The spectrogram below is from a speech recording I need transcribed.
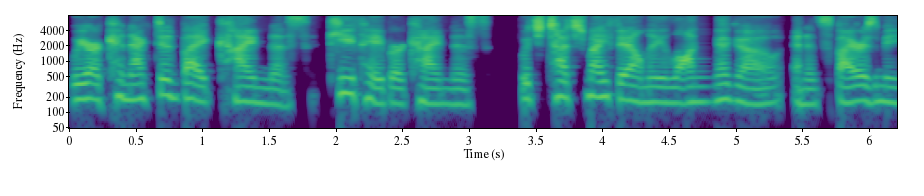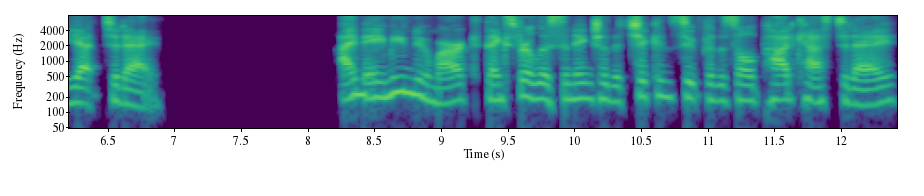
We are connected by kindness, Kiefhaber kindness, which touched my family long ago and inspires me yet today. I'm Amy Newmark. Thanks for listening to the Chicken Soup for the Soul podcast today.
